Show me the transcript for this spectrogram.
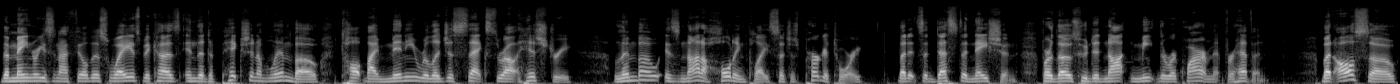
The main reason I feel this way is because in the depiction of limbo taught by many religious sects throughout history, limbo is not a holding place such as purgatory, but it's a destination for those who did not meet the requirement for heaven, but also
